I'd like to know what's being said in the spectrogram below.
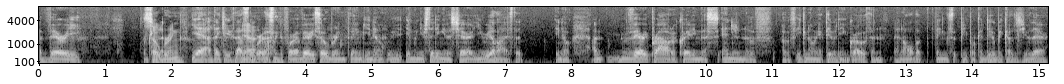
a very I'm Sobering. yeah, thank you. That's Yeah. the word I was looking for. A very sobering thing, you know. When you're sitting in his chair, you realize that, you know, I'm very proud of creating this engine of, of economic activity and growth and, and all the things that people can do because you're there.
